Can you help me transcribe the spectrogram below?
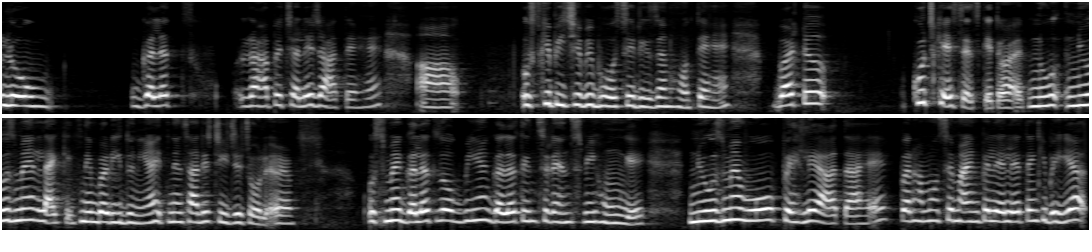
लोग गलत राह पे चले जाते हैं। आ, उसके पीछे भी बहुत से रीज़न होते हैं। बट कुछ केसेस के तो न्यूज़ में लाइक इतनी बड़ी दुनिया, इतने सारी चीज़ें चल उसमें गलत लोग भी हैं, गलत इंसिडेंट्स भी होंगे। न्यूज़ में वो पहले आता है, पर हम उसे माइंड पे ले लेते हैं कि भैया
